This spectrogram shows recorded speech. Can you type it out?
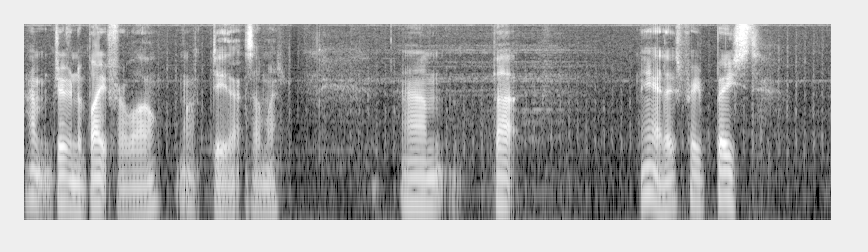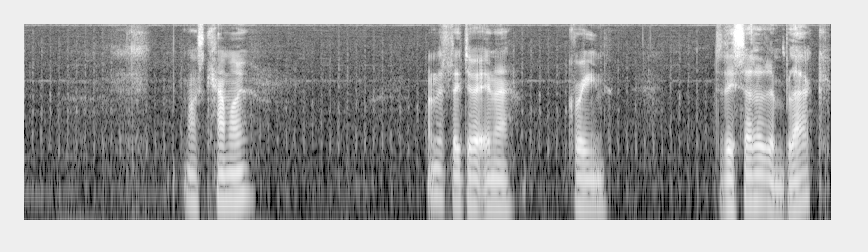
I haven't driven a boat for a while. I'll do that somewhere. Um, but yeah, it looks pretty beast. Nice camo. Wonder if they do it in a green. Do they sell it in black?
